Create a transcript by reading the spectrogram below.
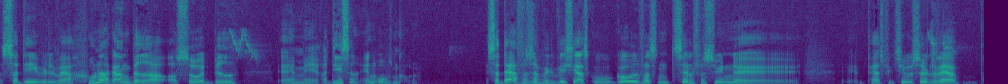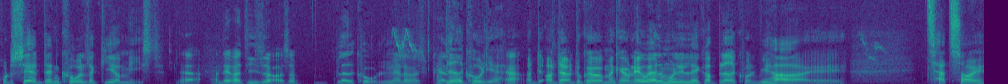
Så det vil være 100 gange bedre at så et bed øh, med radiser end rosenkål så derfor så vil, hvis jeg skulle gå ud fra sådan et selvforsynende øh, perspektiv, så ville det være at producere den kål, der giver mest. Ja, og det er radiser og så bladkålen, eller hvad skal vi kalde Bladkål, ja. ja. Og, det, og der, du kan jo, man kan jo lave alle mulige lækre bladkål. Vi har, øh, tatsøj,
